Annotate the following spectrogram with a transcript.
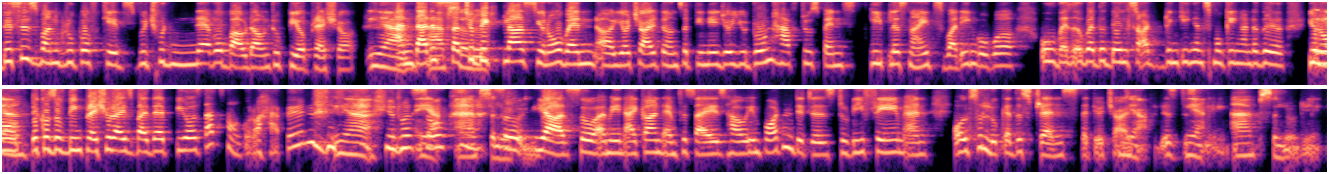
this is one group of kids which would never bow down to peer pressure. Yeah and that is such a big plus you know when uh, your child turns a teenager you don't have to spend sleepless nights worrying over oh whether whether they'll start drinking and smoking under the you know yeah. because of being pressurized by their peers. That's not going to happen. Yeah. You know so yeah, absolutely. so yeah so i mean i can't emphasize how important it is to reframe and also look at the strengths that your child yeah. is displaying. yeah, absolutely.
